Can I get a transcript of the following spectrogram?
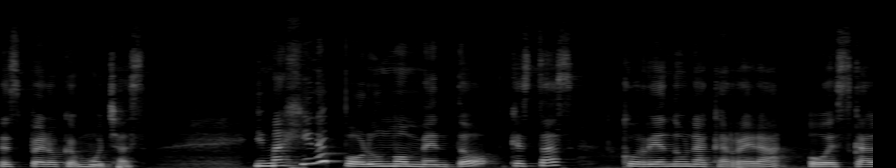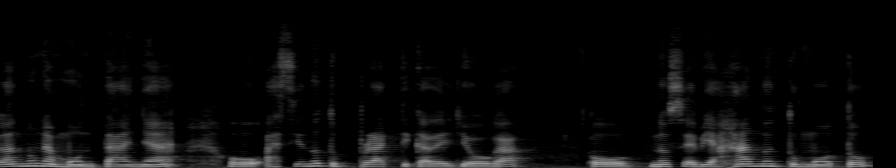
Espero que muchas. Imagina por un momento que estás corriendo una carrera o escalando una montaña o haciendo tu práctica de yoga o no sé, viajando en tu moto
